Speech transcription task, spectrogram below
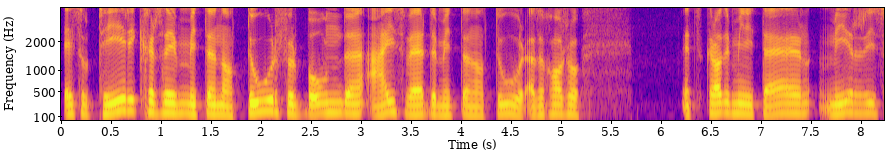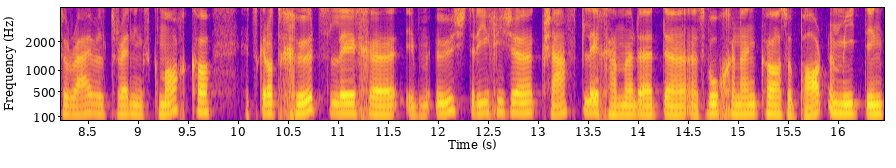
Esoteriker sind, mit der Natur verbunden, eins werden mit der Natur. Also ich habe schon jetzt gerade im Militär mehrere Survival-Trainings gemacht. Jetzt gerade kürzlich äh, im österreichischen geschäftlich haben wir dort äh, ein Wochenende gehabt, so Partner-Meeting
